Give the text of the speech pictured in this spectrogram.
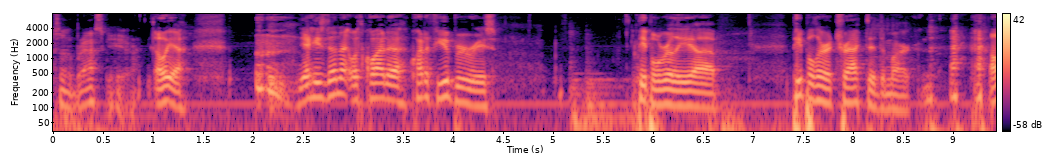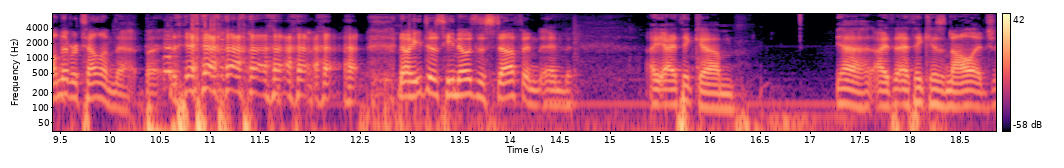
to Nebraska here. Oh yeah, yeah. He's done that with quite a quite a few breweries. People really, uh, people are attracted to Mark. I'll never tell him that, but no, he just he knows his stuff, and and I, I think, um, yeah, I, th- I think his knowledge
